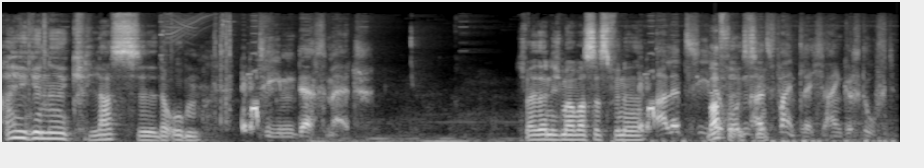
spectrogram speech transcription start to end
Eigene Klasse, da oben. Team Deathmatch. Ich weiß ja nicht mal, was das für eine Alle Ziele Waffe wurden ist als feindlich eingestuft.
